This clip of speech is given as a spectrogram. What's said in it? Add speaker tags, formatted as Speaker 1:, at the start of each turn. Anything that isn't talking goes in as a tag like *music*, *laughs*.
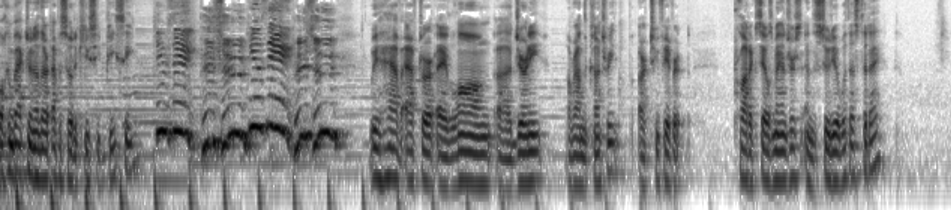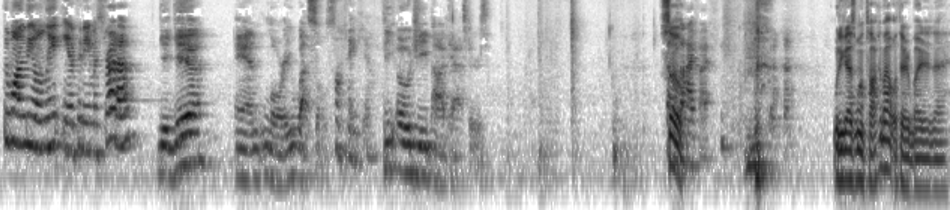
Speaker 1: Welcome back to another episode of QCPC.
Speaker 2: QC! PC! QC!
Speaker 1: PC! We have, after a long uh, journey around the country, our two favorite product sales managers in the studio with us today.
Speaker 2: The one, the only, Anthony Mastretta.
Speaker 3: Yeah, yeah, and Lori Wessels,
Speaker 2: Oh, thank you.
Speaker 3: the OG podcasters.
Speaker 2: That
Speaker 1: So,
Speaker 2: was a high five. *laughs*
Speaker 1: what do you guys want to talk about with everybody today?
